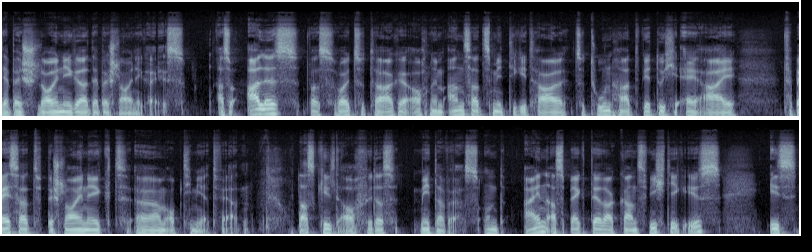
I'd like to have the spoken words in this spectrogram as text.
der Beschleuniger der Beschleuniger ist. Also alles, was heutzutage auch nur im Ansatz mit digital zu tun hat, wird durch AI verbessert, beschleunigt, ähm, optimiert werden. Und das gilt auch für das Metaverse. Und ein Aspekt, der da ganz wichtig ist, ist,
